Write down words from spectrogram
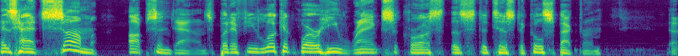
has had some ups and downs. But if you look at where he ranks across the statistical spectrum, uh,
